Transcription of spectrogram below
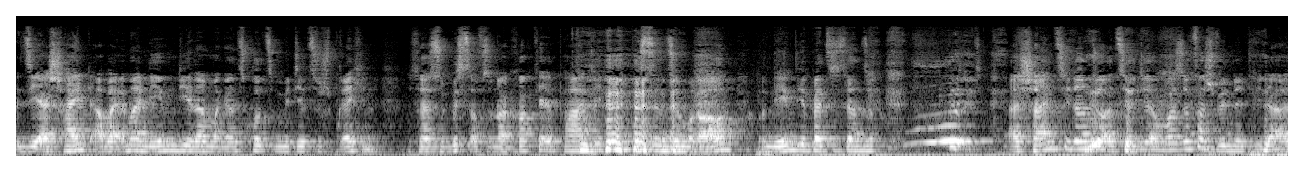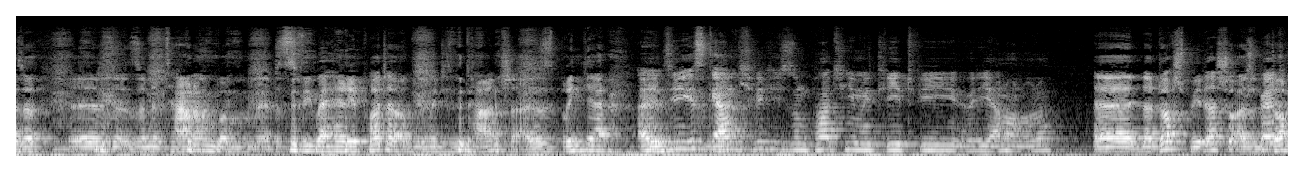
sie erscheint aber immer neben dir dann mal ganz kurz, um mit dir zu sprechen. Das heißt, du bist auf so einer Cocktailparty, bist in so einem Raum und neben dir plötzlich dann so erscheint sie dann so, erzählt dir irgendwas und verschwindet wieder. Also äh, so- so eine Tarnung, das ist wie bei Harry Potter irgendwie mit diesem Tarnstein. Also es bringt ja... Also sie ist gar nicht wirklich so ein Partymitglied wie wie die anderen, oder? Äh, na doch, später schon. Also Später.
